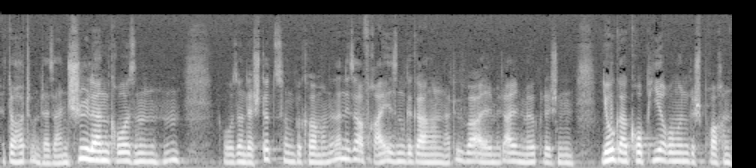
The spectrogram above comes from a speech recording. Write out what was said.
er dort unter seinen Schülern großen hm, große Unterstützung bekommen. Und dann ist er auf Reisen gegangen, hat überall mit allen möglichen Yoga-Gruppierungen gesprochen,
